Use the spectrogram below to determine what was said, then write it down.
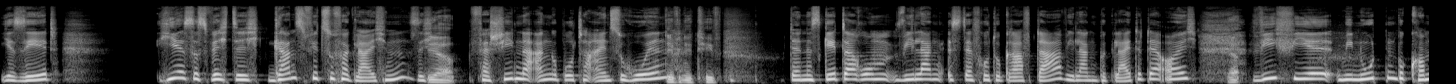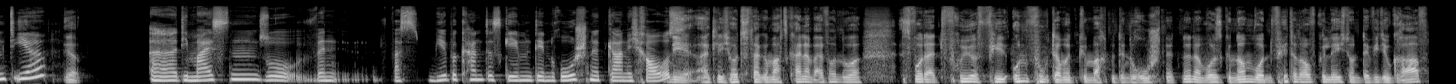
ihr seht, hier ist es wichtig, ganz viel zu vergleichen, sich Ja. verschiedene Angebote einzuholen. Definitiv. Denn es geht darum, wie lang ist der Fotograf da, wie lang begleitet er euch, Ja. wie viel Minuten bekommt ihr. Ja. Äh, die meisten, so wenn was mir bekannt ist, geben den Rohschnitt gar nicht raus. Nee, eigentlich heutzutage macht es keiner, aber einfach nur, es wurde halt früher viel Unfug damit gemacht mit dem Rohschnitt. Ne? Dann wurde es genommen, wurden Väter draufgelegt und der Videograf,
